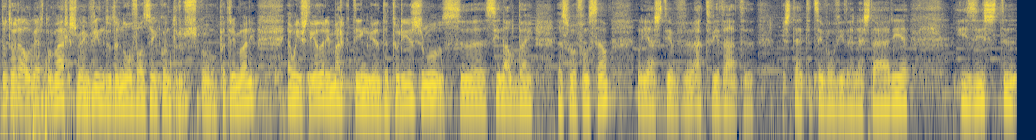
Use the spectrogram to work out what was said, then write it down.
Dr. Alberto Marques, bem-vindo de novo aos Encontros com o Património. É um investigador em marketing de turismo, se assinale bem a sua função. Aliás, teve atividade bastante desenvolvida nesta área. Existe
